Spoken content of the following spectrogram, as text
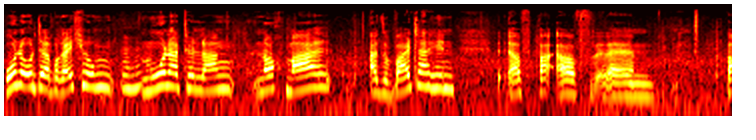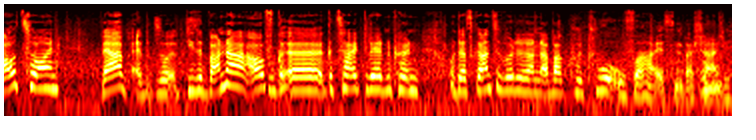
ohne Unterbrechung monatelang nochmal, also weiterhin auf, auf ähm, Bauzäunen Werb, äh, so diese Banner aufgezeigt äh, gezeigt werden können. Und das Ganze würde dann aber Kulturufer heißen wahrscheinlich.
